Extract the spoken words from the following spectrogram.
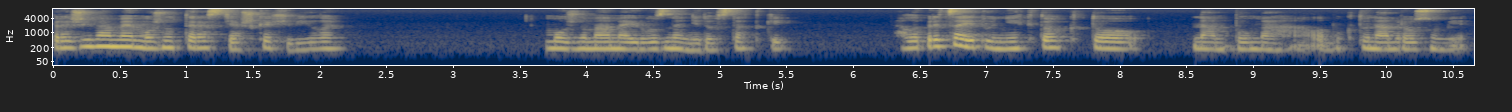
Prežívame možno teraz ťažké chvíle, možno máme aj rôzne nedostatky, ale predsa je tu niekto, kto nám pomáha alebo kto nám rozumie.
